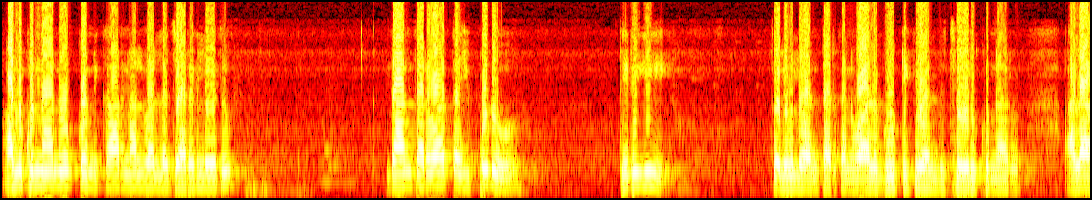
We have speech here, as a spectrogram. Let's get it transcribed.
అనుకున్నాను కొన్ని కారణాల వల్ల జరగలేదు. దాని తర్వాత ఇప్పుడు తిరిగి తెలుగులో అంటారు కానీ వాళ్ళ గూటికి వాళ్ళు చేరుకున్నారు. అలా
